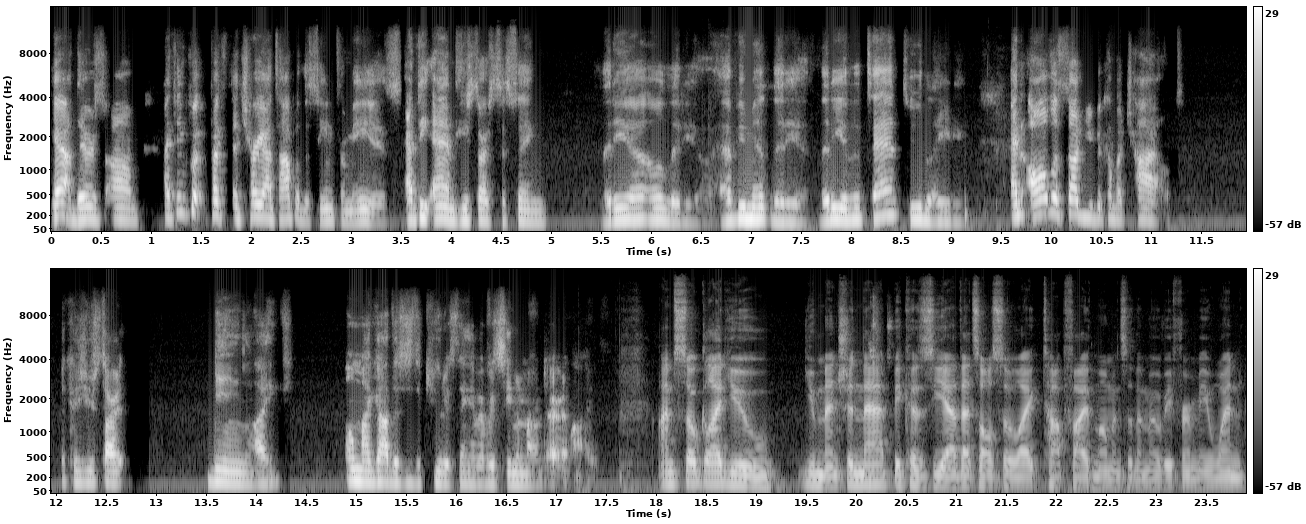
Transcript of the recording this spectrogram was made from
yeah there's um i think what puts the cherry on top of the scene for me is at the end he starts to sing lydia oh lydia have you met lydia lydia the tattooed lady and all of a sudden you become a child because you start being like oh my god this is the cutest thing i've ever seen in my entire life I'm so glad you you mentioned that because yeah, that's also like top five moments of the movie for me when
